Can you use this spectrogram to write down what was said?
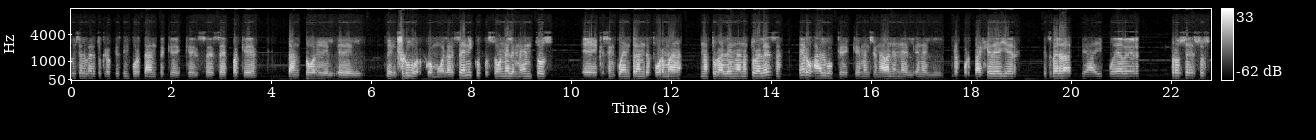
Luis Alberto, creo que es importante que, se sepa que tanto el, el, el, flúor como el arsénico pues son elementos eh, que se encuentran de forma natural en la naturaleza. Pero algo que, que mencionaban en el, en el reportaje de ayer, es verdad que ahí puede haber procesos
